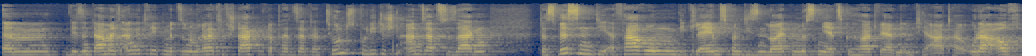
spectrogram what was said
ähm, wir sind damals angetreten mit so einem relativ starken repräsentationspolitischen Ansatz zu sagen, das Wissen, die Erfahrungen, die Claims von diesen Leuten müssen jetzt gehört werden im Theater. Oder auch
